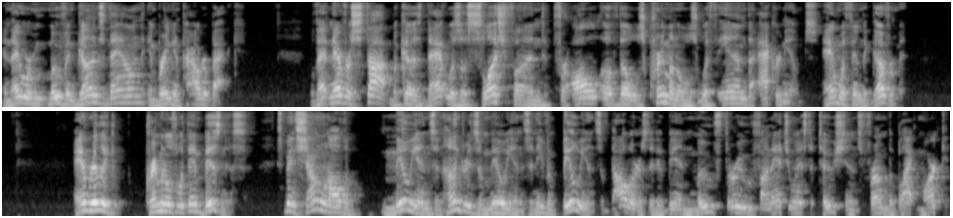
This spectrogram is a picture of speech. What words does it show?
And they were moving guns down and bringing powder back. Well, that never stopped because that was a slush fund for all of those criminals within the acronyms and within the government. And really, criminals within business. It's been shown all the millions and hundreds of millions and even billions of dollars that have been moved through financial institutions from the black market.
